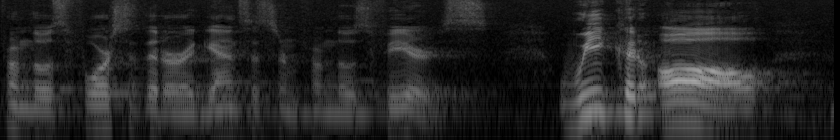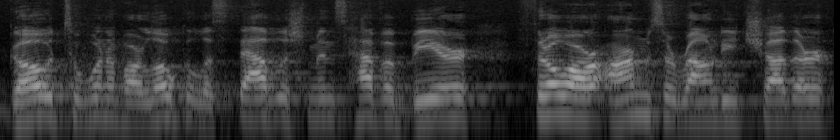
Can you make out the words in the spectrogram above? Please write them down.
from those forces that are against us and from those fears. We could all go to one of our local establishments, have a beer, throw our arms around each other,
